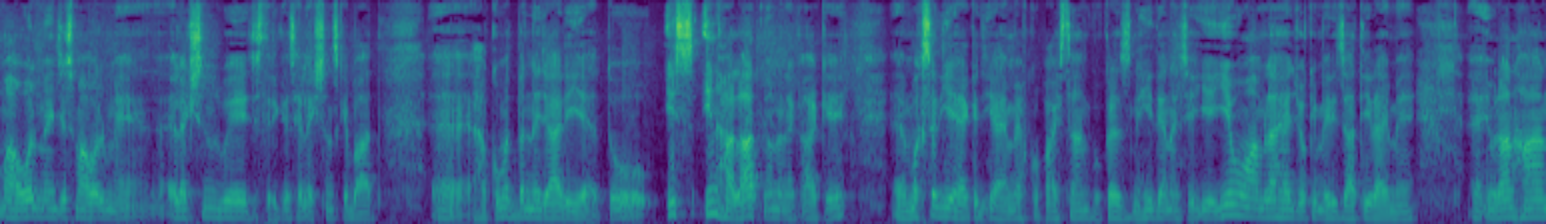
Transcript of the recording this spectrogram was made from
माहौल में, जिस माहौल में इलेक्शन हुए, जिस तरीके से इलेक्शंस के बाद हुकूमत बनने जा रही है तो इस, इन हालात में उन्होंने कहा कि मकसद ये है कि जी आई एम एफ़ को, पाकिस्तान को कर्ज़ नहीं देना चाहिए। ये वो मामला है जो कि मेरी ज़ाती राय में इमरान खान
